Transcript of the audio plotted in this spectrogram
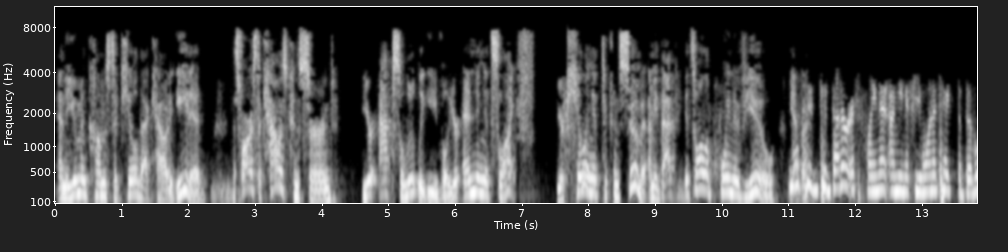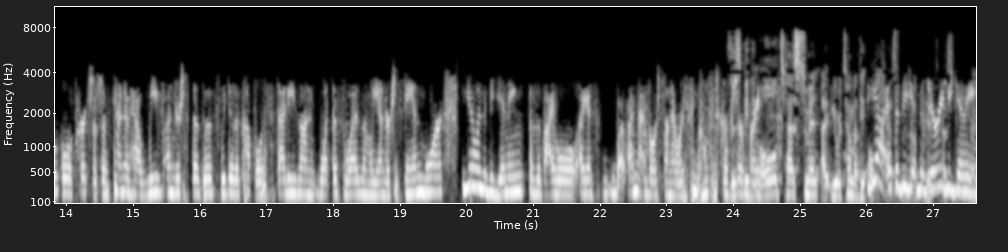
and the human comes to kill that cow to eat it, as far as the cow is concerned, you're absolutely evil. You're ending its life. You're killing it to consume it. I mean, that, it's all a point of view. Yeah, well, to, to, better explain it, I mean, if you want to take the biblical approach, which is kind of how we've understood this, we did a couple of studies on what this was and we understand more. You know, in the beginning of the Bible, I guess, I'm not versed on every single scripture. This be right? the Old Testament? Uh, you were talking about the Old yeah, Testament. Yeah, at the, be- the very Testament, beginning,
